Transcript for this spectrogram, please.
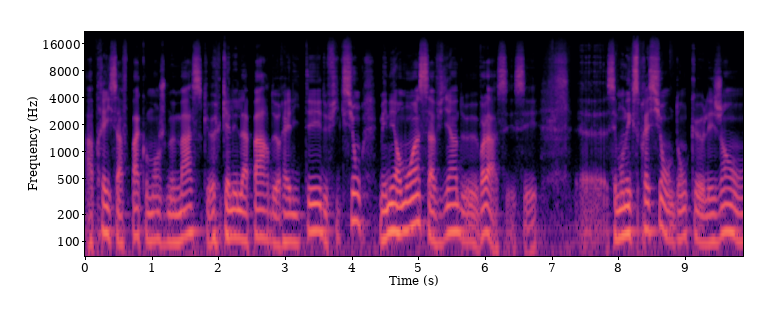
Après, ils savent pas comment je me masque, quelle est la part de réalité, de fiction, mais néanmoins, ça vient de voilà, c'est euh, c'est mon expression. Donc euh, les gens,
